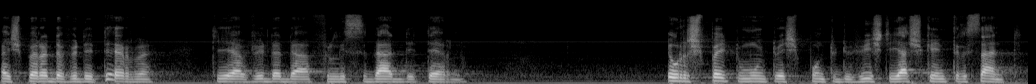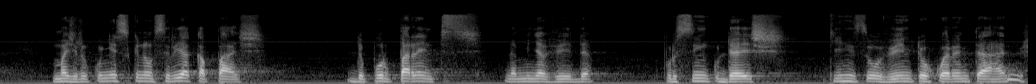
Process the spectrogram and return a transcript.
à espera da vida eterna que é a vida da felicidade eterna. Eu respeito muito este ponto de vista e acho que é interessante, mas reconheço que não seria capaz de pôr parênteses na minha vida por 5, 10, 15 ou 20 ou 40 anos,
